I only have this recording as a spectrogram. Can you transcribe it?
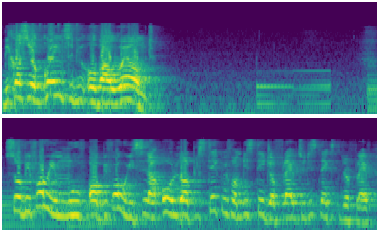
because you're going to be overwhelmed so before we move or before we say that, oh Lord, please take me from this stage of life to this next stage of life,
